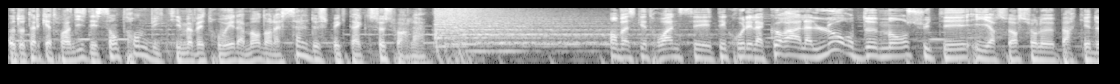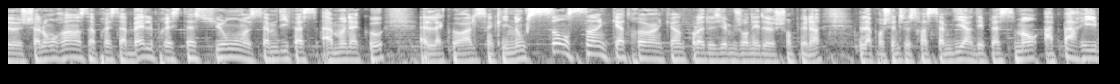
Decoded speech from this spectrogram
Au total, 90 des 130 victimes avaient trouvé la mort dans la salle de spectacle ce soir-là. En basket, Rouen s'est écroulé. La chorale a lourdement chuté hier soir sur le parquet de Chalon-Reims après sa belle prestation samedi face à Monaco. La chorale s'incline donc 105-95 pour la deuxième journée de championnat. La prochaine, ce sera samedi un déplacement à Paris.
